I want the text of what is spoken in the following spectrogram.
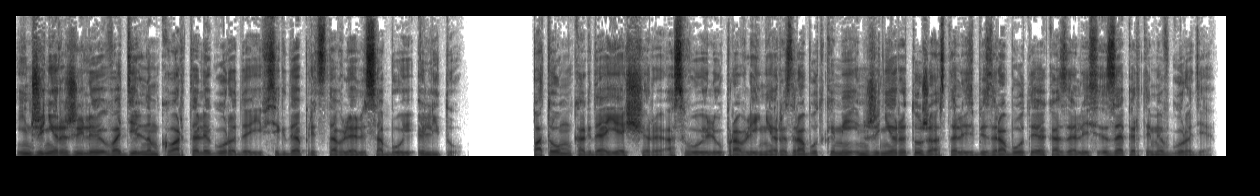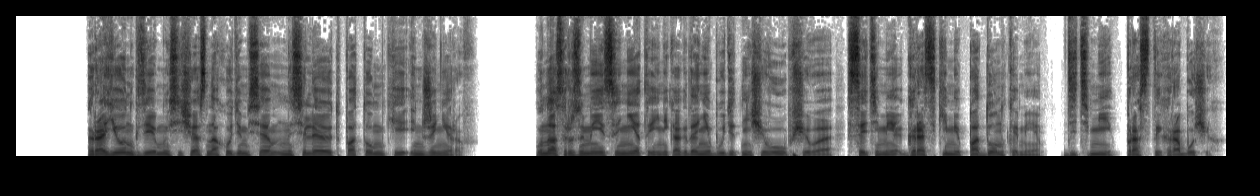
Инженеры жили в отдельном квартале города и всегда представляли собой элиту. Потом, когда ящеры освоили управление разработками, инженеры тоже остались без работы и оказались запертыми в городе. Район, где мы сейчас находимся, населяют потомки инженеров. У нас, разумеется, нет и никогда не будет ничего общего с этими городскими подонками, детьми простых рабочих.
